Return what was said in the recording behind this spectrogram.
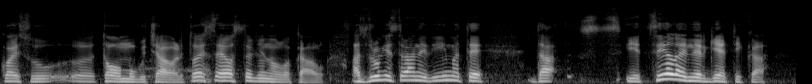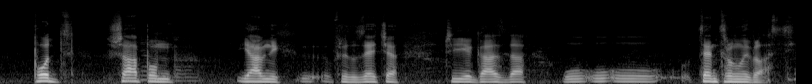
koje su e, to omogućavale. To je sve ostavljeno lokalu. A s druge strane, vi imate da je cela energetika pod šapom javnih e, preduzeća čiji je gazda u, u, u centralnoj vlasti.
